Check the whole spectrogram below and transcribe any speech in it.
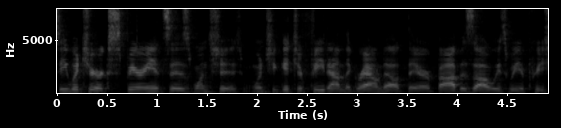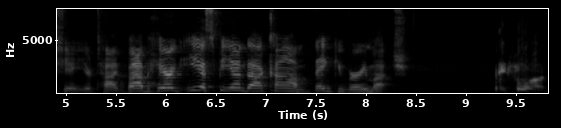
see what your experience is once you once you get your feet on the ground out there. Bob, as always, we appreciate your time. Bob Harig, ESPN.com. Thank you very much. Thanks a lot.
